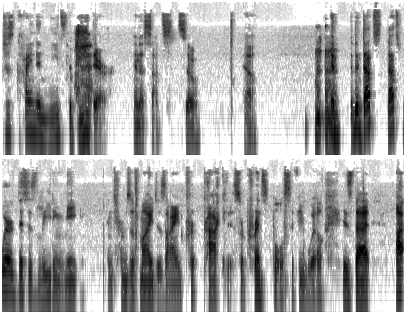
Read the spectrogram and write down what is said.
just kind of needs to be there in a sense so yeah. And, and that's that's where this is leading me in terms of my design pr- practice or principles, if you will, is that I,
